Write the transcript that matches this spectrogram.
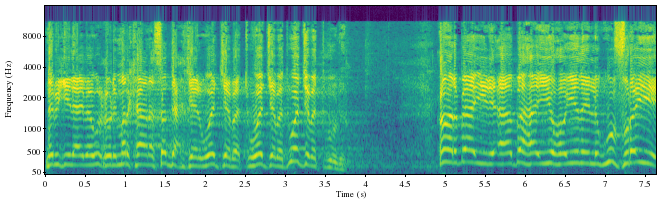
Nabiga ilaahay baa wuxuu idhi markaana saddex jeer wajabat wajabat wajabat buu idhi cumar baa yidhi aabbaha iyo hooyaday laguu furaye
